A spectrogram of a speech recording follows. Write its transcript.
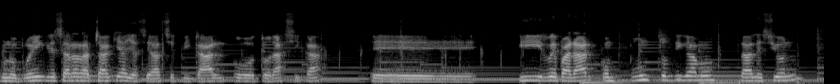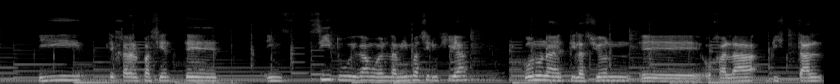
Uno puede ingresar a la tráquea, ya sea cervical o torácica, eh, y reparar con puntos, digamos, la lesión y dejar al paciente in situ, digamos, en la misma cirugía con una ventilación, eh, ojalá distal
